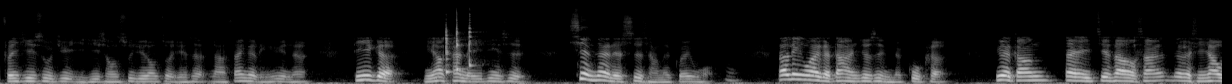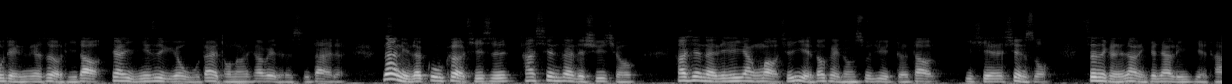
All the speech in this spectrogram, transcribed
分析数据，以及从数据中做决策。哪三个领域呢？第一个你要看的一定是现在的市场的规模。嗯那另外一个当然就是你的顾客，因为刚刚在介绍三那个行销五点零的时候有提到，现在已经是一个五代同堂消费者的时代了。那你的顾客其实他现在的需求，他现在的一些样貌，其实也都可以从数据得到一些线索，甚至可能让你更加理解他。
